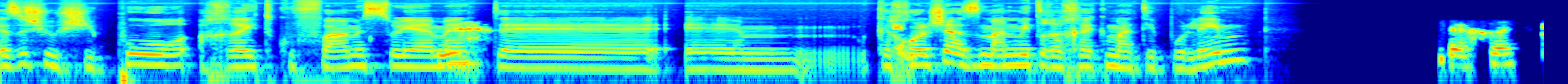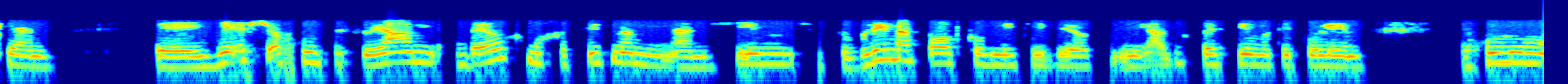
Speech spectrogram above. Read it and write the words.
איזשהו שיפור אחרי תקופה מסוימת, ככל שהזמן מתרחק מהטיפולים? בהחלט כן. אה, יש אחוז מסוים, בערך מחצית מהאנשים שסובלים מהפרעות קוגניטיביות מיד אחרי סיום הטיפולים, יוכלו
